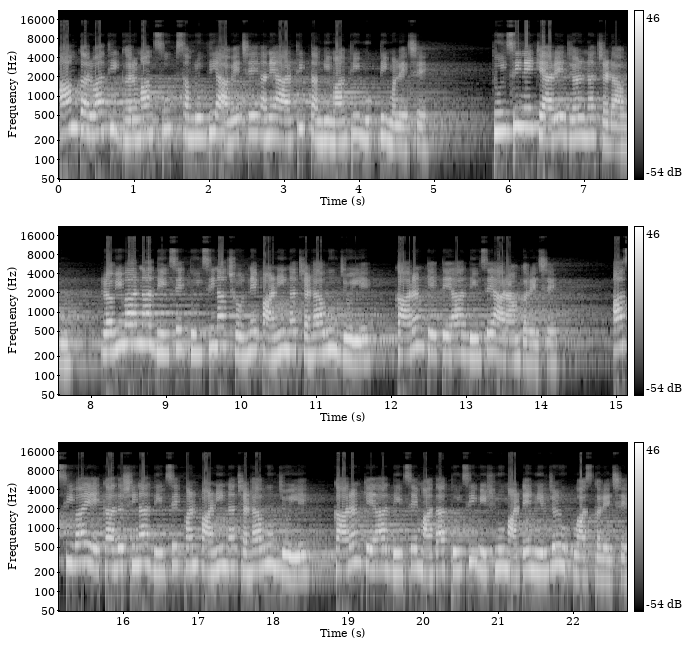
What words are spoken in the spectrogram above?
આમ કરવાથી ઘરમાં સુખ સમૃદ્ધિ આવે છે અને આર્થિક તંગીમાંથી મુક્તિ મળે છે. તુલસીને ક્યારે જળ ન ચઢાવવું? રવિવારના દિવસે તુલસીના છોડને પાણી ન ચઢાવવું જોઈએ, કારણ કે તે આ દિવસે આરામ કરે છે. આ સિવાય એકાદશીના દિવસે પણ પાણી ન ચઢાવવું જોઈએ, કારણ કે આ દિવસે માતા તુલસી વિષ્ણુ માટે નિર્જળ ઉપવાસ કરે છે.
